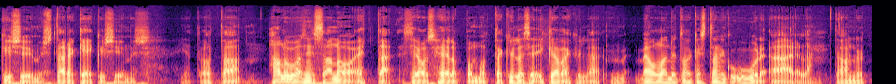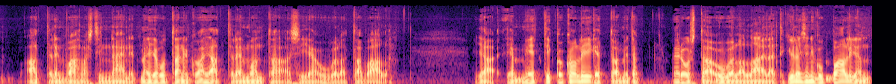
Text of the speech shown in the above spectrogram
kysymys, tärkeä kysymys. Ja tuota, haluaisin sanoa, että se olisi helppo, mutta kyllä se ikävä kyllä, me ollaan nyt oikeastaan niin uuden äärellä. Tämä on nyt, ajattelin vahvasti näin, että me joudutaan niin ajattelemaan montaa asiaa uudella tavalla. ja, ja miettiä koko liiketoiminta perustaa uudella lailla. Että kyllä se niin paljon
